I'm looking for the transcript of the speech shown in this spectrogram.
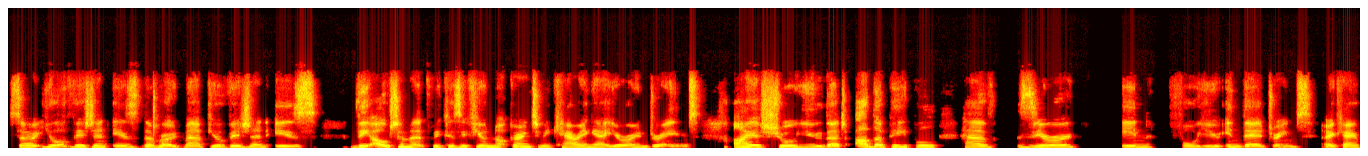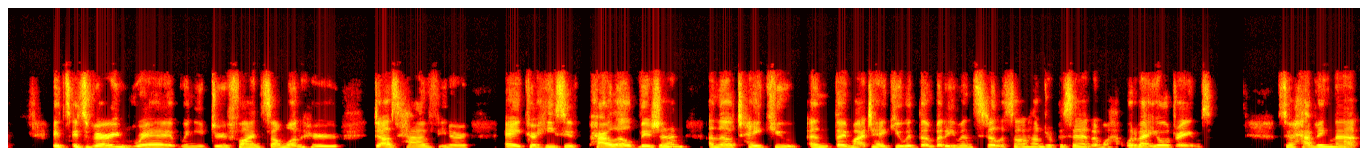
So your vision is the roadmap. Your vision is the ultimate because if you're not going to be carrying out your own dreams, I assure you that other people have zero in for you in their dreams. Okay. It's it's very rare when you do find someone who does have, you know, a cohesive parallel vision and they'll take you and they might take you with them, but even still, it's not 100%. And what, what about your dreams? So having that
